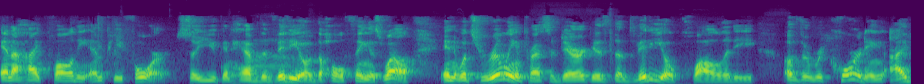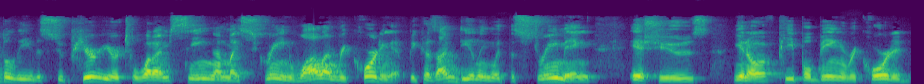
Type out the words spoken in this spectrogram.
and a high quality MP4. So you can have the video of the whole thing as well. And what's really impressive, Derek, is the video quality of the recording, I believe, is superior to what I'm seeing on my screen while I'm recording it because I'm dealing with the streaming issues you know, of people being recorded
